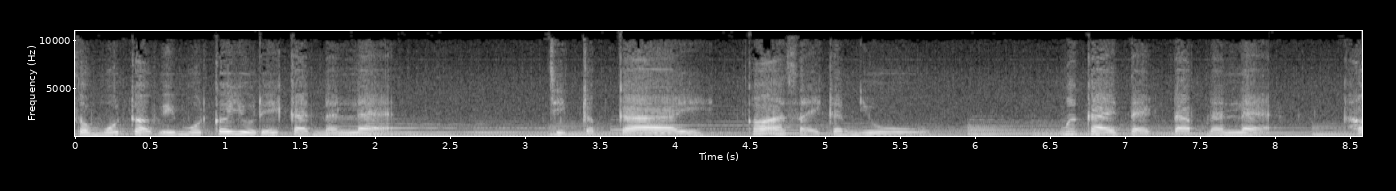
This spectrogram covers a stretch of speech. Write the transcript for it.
สมมุติกับวิมุติก็อยู่ด้วยกันนั่นแหละ จิตกับกายก็อาศัยกันอยู่ เมื่อกายแตกดับนั่นแหละ เขา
